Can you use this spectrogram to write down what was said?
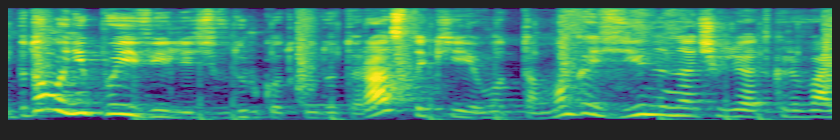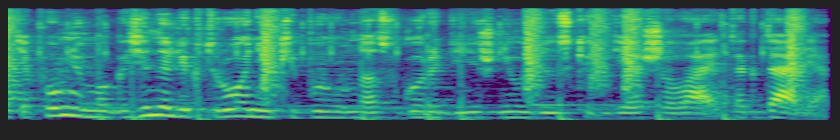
И потом они появились вдруг откуда-то. Раз такие, вот там магазины начали открывать. Я помню, магазин электроники был у нас в городе Нижнеудинске, где я жила и так далее.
